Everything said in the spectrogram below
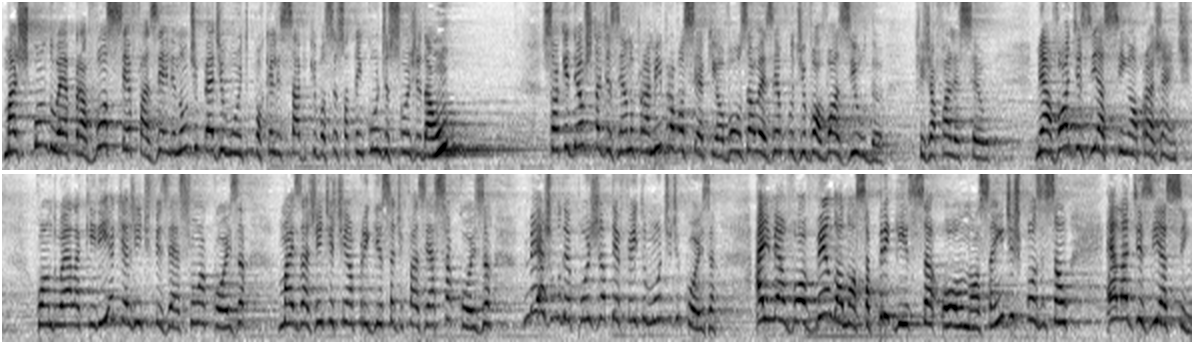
Mas quando é para você fazer, ele não te pede muito, porque ele sabe que você só tem condições de dar um. Só que Deus está dizendo para mim e para você aqui, vou usar o exemplo de vovó Zilda, que já faleceu. Minha avó dizia assim, ó, para gente, quando ela queria que a gente fizesse uma coisa, mas a gente tinha preguiça de fazer essa coisa, mesmo depois de já ter feito um monte de coisa. Aí minha avó, vendo a nossa preguiça ou a nossa indisposição, ela dizia assim:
